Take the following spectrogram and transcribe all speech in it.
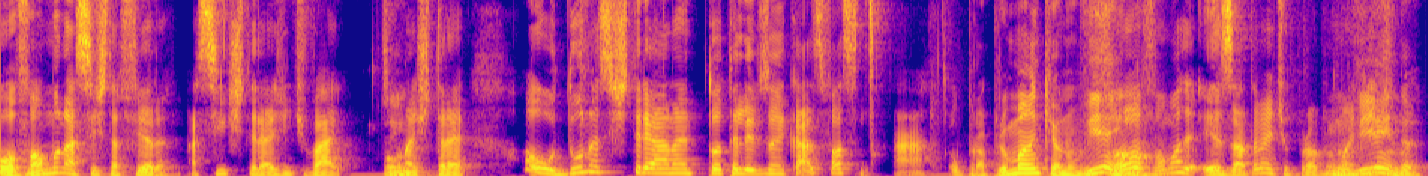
Pô, vamos na sexta-feira, assim que estrear a gente vai. Vamos Sim. na estreia. Ó, o Duna se estrear na tua televisão em casa, você fala assim, ah, O próprio Monkey, eu não vi ainda. vamos, exatamente, o próprio Não Monkey vi ainda.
